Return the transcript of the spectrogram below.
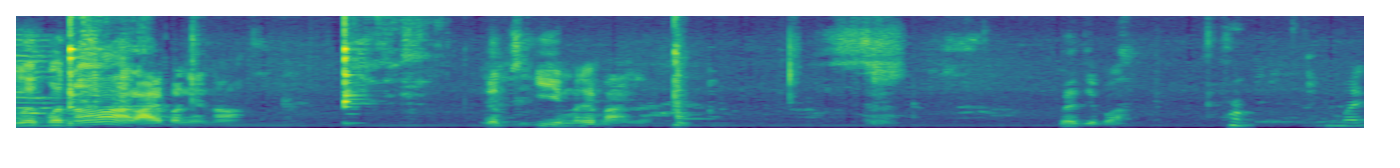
เบิดบนเนาะหลายปานนี้เนาะเดี๋ยวจะอีมาได้บานเลยเบิดจิบ่ะเหมือน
